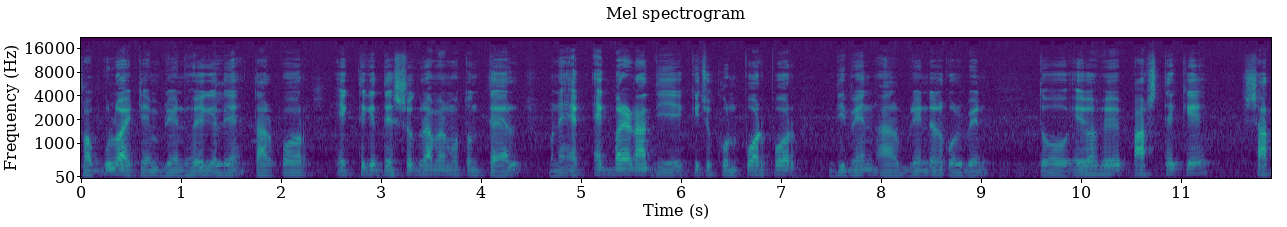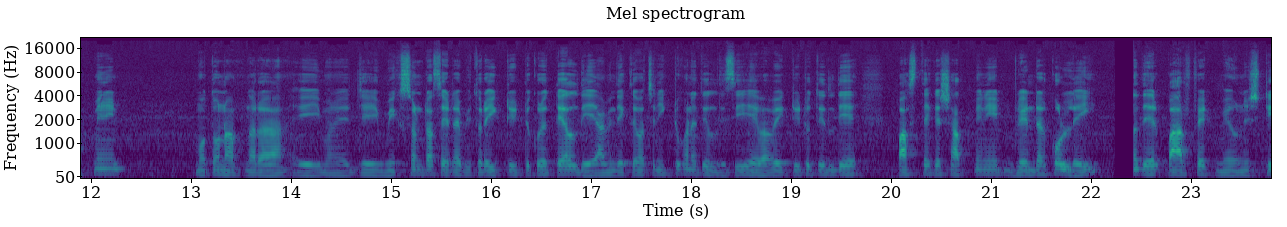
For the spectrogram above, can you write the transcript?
সবগুলো আইটেম ব্লেন্ড হয়ে গেলে তারপর এক থেকে দেড়শো গ্রামের মতন তেল মানে এক একবারে না দিয়ে কিছুক্ষণ পর পর দিবেন আর ব্লেন্ডার করবেন। তো এভাবে পাঁচ থেকে সাত মিনিট মতন আপনারা এই মানে যেই মিক্সনটা আছে, এটার ভিতরে একটু একটু করে তেল দিয়ে, আমি দেখতে পাচ্ছেন একটুখানি তেল দিছি, এভাবে একটু একটু তেল দিয়ে পাঁচ থেকে সাত মিনিট ব্লেন্ডার করলেই আপনাদের পারফেক্ট মেয়নিসটি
